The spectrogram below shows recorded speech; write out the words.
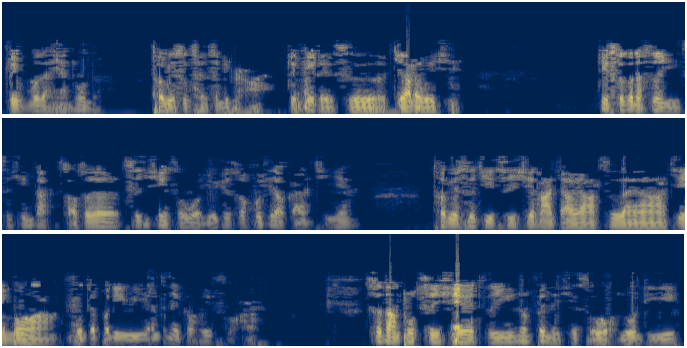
最污染严重的，特别是城市里边啊，对肺的是极大的威胁。第十个呢是饮食清淡，少吃刺激性食物，尤其是呼吸道感染期间，特别是忌吃一些辣椒呀、孜然啊、芥末啊，否则不利于炎症的一个恢复啊。适当多吃一些滋阴润肺的一些食物，如梨、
